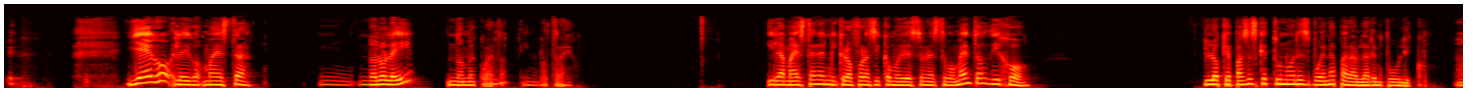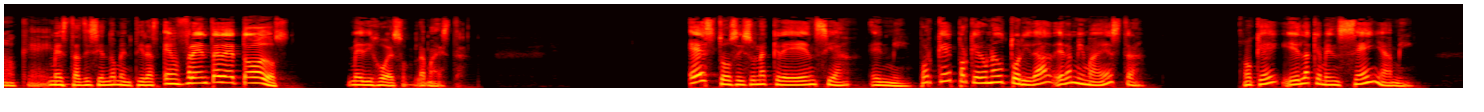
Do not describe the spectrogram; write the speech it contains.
Llego, le digo, maestra, mm, no lo leí, no me acuerdo y no lo traigo. Y la maestra en el micrófono, así como yo estoy en este momento, dijo, lo que pasa es que tú no eres buena para hablar en público. Me estás diciendo mentiras. Enfrente de todos. Me dijo eso la maestra. Esto se hizo una creencia en mí. ¿Por qué? Porque era una autoridad, era mi maestra. ¿Ok? Y es la que me enseña a mí.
